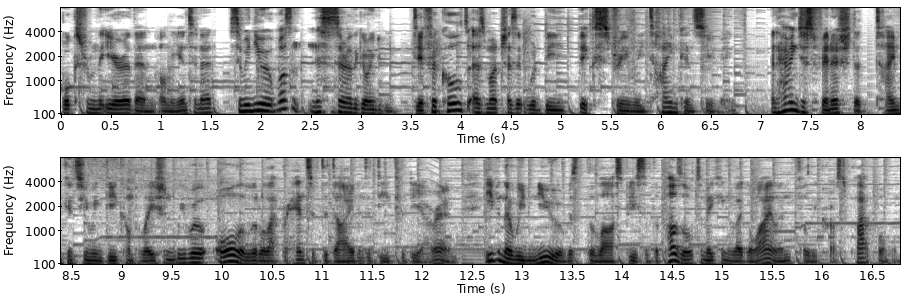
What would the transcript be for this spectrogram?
books from the era than on the internet, so we knew it wasn't necessarily going to be difficult as much as it would be extremely time consuming. And having just finished a time consuming decompilation, we were all a little apprehensive to dive into D3DRM, even though we knew it was the last piece of the puzzle to making LEGO Island fully cross platform.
